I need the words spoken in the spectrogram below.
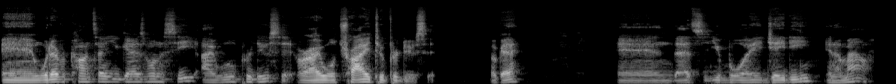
And whatever content you guys want to see, I will produce it or I will try to produce it. Okay? And that's your boy JD, and I'm out.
